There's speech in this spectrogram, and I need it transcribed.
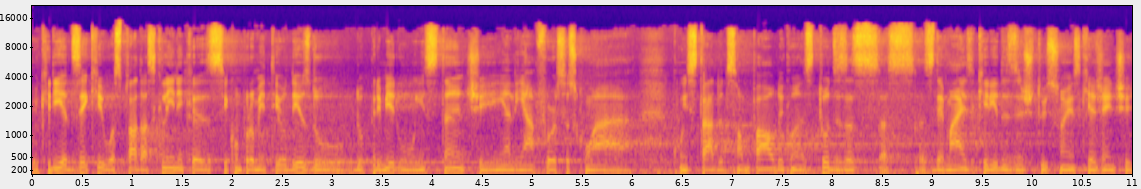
Eu queria dizer que o Hospital das Clínicas se comprometeu desde o primeiro instante em alinhar forças com, a, com o Estado de São Paulo e com as, todas as, as, as, demais e queridas instituições que a gente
